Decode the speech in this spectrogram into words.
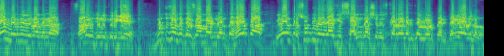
ಏನ್ ನಡೆದಿದೆ ಅನ್ನೋದನ್ನ ಸಾರ್ವಜನಿಕರಿಗೆ ಮುಟ್ಟಿಸುವಂತ ಕೆಲಸ ಮಾಡಲಿ ಅಂತ ಹೇಳ್ತಾ ನಿರಂತರ ಸುದ್ದಿಗಳಿಗಾಗಿ ಸಂಘರ್ಷ ಕರ್ನಾಟಕದಲ್ಲಿ ನೋಡ್ತಾ ಇರಿ. ಧನ್ಯವಾದಗಳು.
